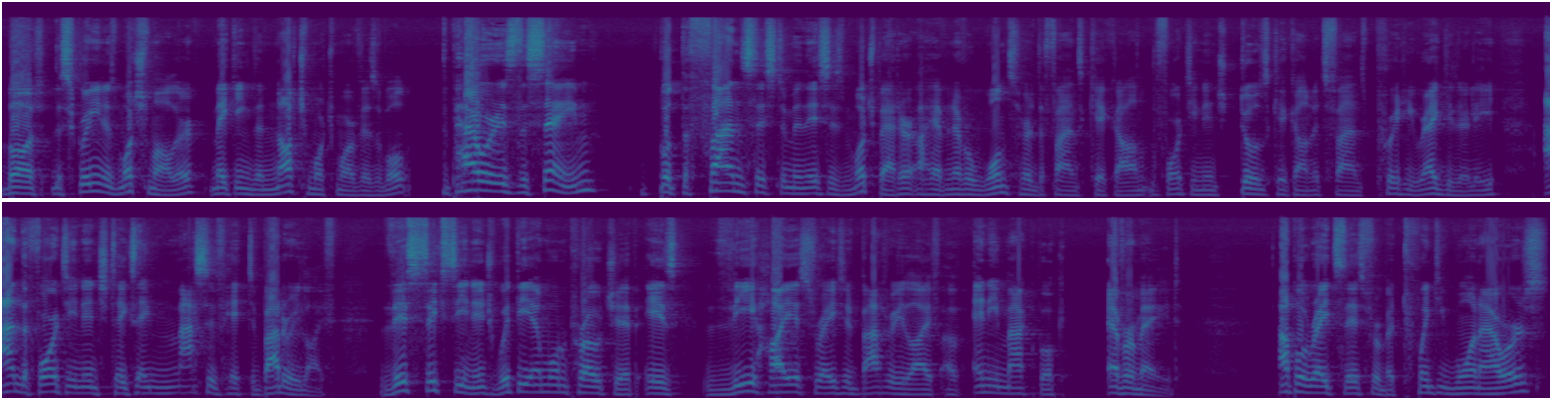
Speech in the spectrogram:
but the screen is much smaller, making the notch much more visible. The power is the same, but the fan system in this is much better. I have never once heard the fans kick on. The 14 inch does kick on its fans pretty regularly, and the 14 inch takes a massive hit to battery life. This 16 inch with the M1 Pro chip is the highest rated battery life of any MacBook ever made. Apple rates this for about 21 hours.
